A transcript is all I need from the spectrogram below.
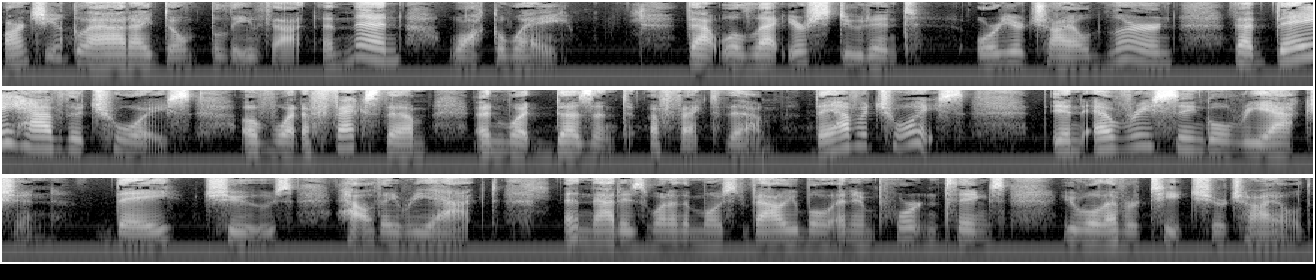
Aren't you glad I don't believe that? And then walk away. That will let your student or your child learn that they have the choice of what affects them and what doesn't affect them. They have a choice in every single reaction they choose how they react. And that is one of the most valuable and important things you will ever teach your child.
